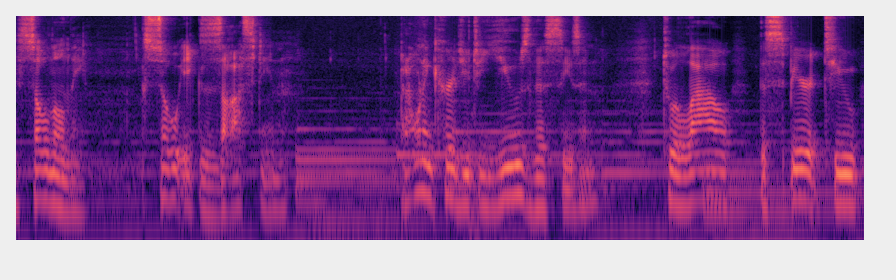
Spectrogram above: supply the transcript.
so lonely, so exhausting. But I want to encourage you to use this season to allow the Spirit to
